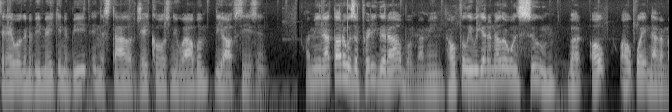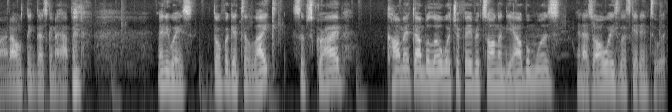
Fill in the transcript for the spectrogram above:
Today we're going to be making a beat in the style of J. Cole's new album, The Off Season. I mean, I thought it was a pretty good album. I mean, hopefully we get another one soon, but oh, oh, wait, never mind. I don't think that's going to happen. Anyways, don't forget to like, subscribe, comment down below what your favorite song on the album was, and as always, let's get into it.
